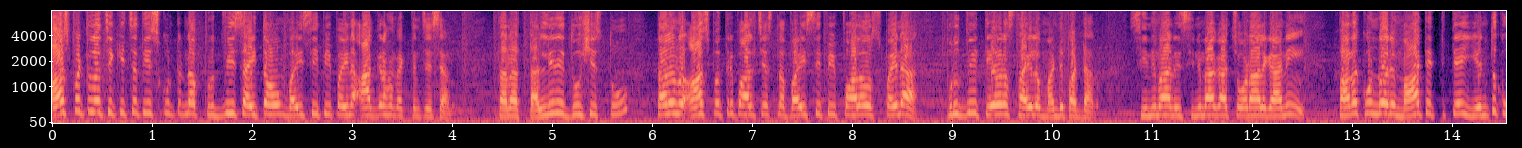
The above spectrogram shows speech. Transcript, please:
హాస్పిటల్లో చికిత్స తీసుకుంటున్న పృథ్వీ సైతం వైసీపీ పైన ఆగ్రహం వ్యక్తం చేశాడు. తన తల్లిని దూషిస్తూ తనను ఆసుపత్రి పాలు చేసిన వైసీపీ ఫాలోవర్స్ పైన పృథ్వీ తీవ్ర స్థాయిలో మండిపడ్డారు. సినిమాని సినిమాగా చూడాలి కానీ పదకొండు అని మాట ఎత్తితే ఎందుకు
